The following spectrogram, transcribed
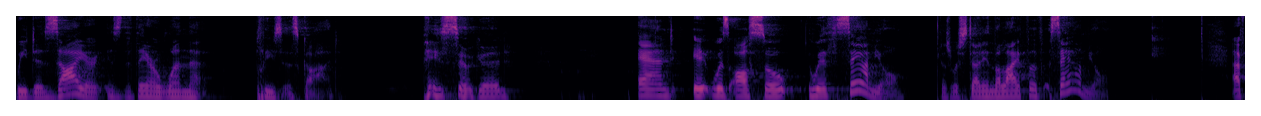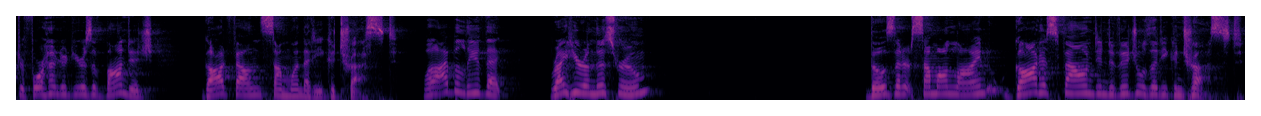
we desire is that they are one that pleases God. He's so good. And it was also with Samuel because we're studying the life of Samuel. After 400 years of bondage, God found someone that he could trust. Well, I believe that right here in this room, those that are some online, God has found individuals that he can trust.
